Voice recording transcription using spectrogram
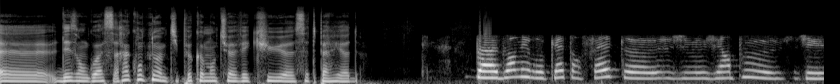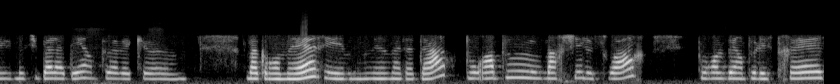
euh, des angoisses. Raconte-nous un petit peu comment tu as vécu euh, cette période. Bah, dans les roquettes, en fait, j'ai un peu, je me suis baladée un peu avec ma grand-mère et ma tata pour un peu marcher le soir, pour enlever un peu les stress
